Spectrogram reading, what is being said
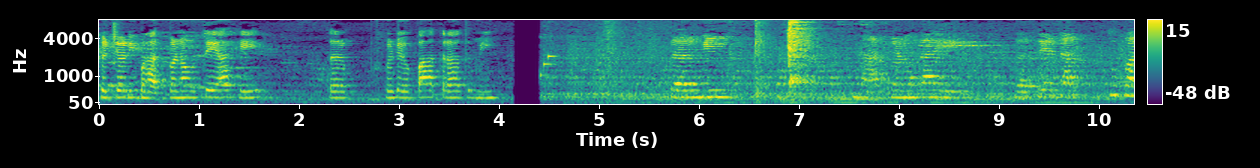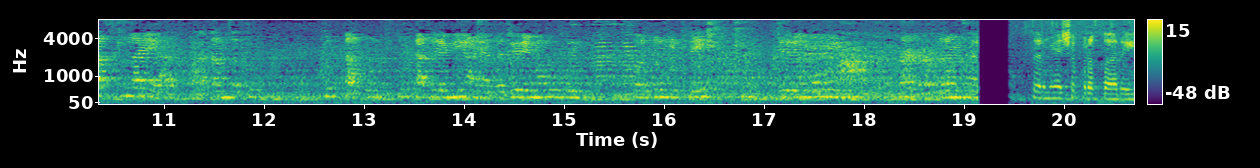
खिचडी भात बनवते आहे. तर व्हिडिओ पाहत राहा तुम्ही. तर मी तूप असलेलं आहे आज भात आमचा तूप तूप टाकून तूप टाकले मी आणि आता जिरे मोहरी परतून घेतले जिरे मोहरी गरम झाले. तर मी अशा प्रकारे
